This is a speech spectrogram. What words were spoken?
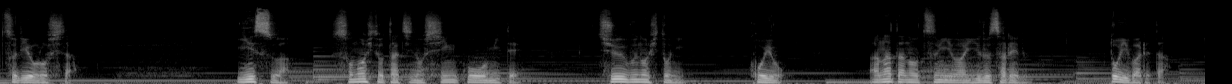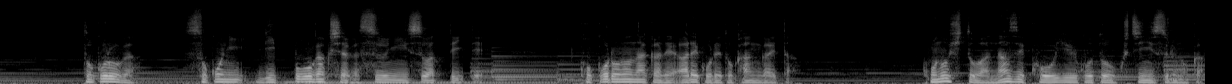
吊り下ろした。イエスはその人たちの信仰を見て中部の人に「来よあなたの罪は許される」と言われた。ところがそこに立法学者が数人座っていて心の中であれこれと考えた。この人はなぜこういうことを口にするのか。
